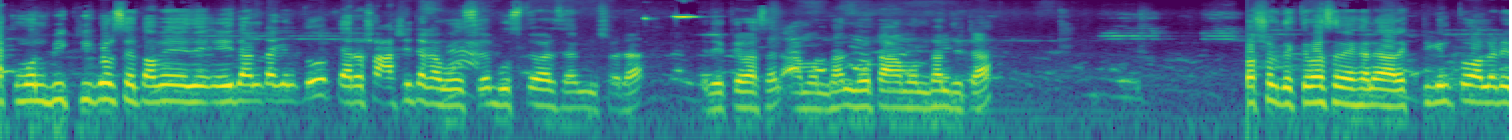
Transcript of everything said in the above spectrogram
এক মন বিক্রি করছে তবে এই ধানটা কিন্তু তেরোশো আশি টাকা বলছে বুঝতে পারছেন বিষয়টা। দেখতে পাচ্ছেন আমন ধান মোটা আমন ধান যেটা। দর্শক দেখতে পাচ্ছেন, এখানে আরেকটি কিন্তু অলরেডি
